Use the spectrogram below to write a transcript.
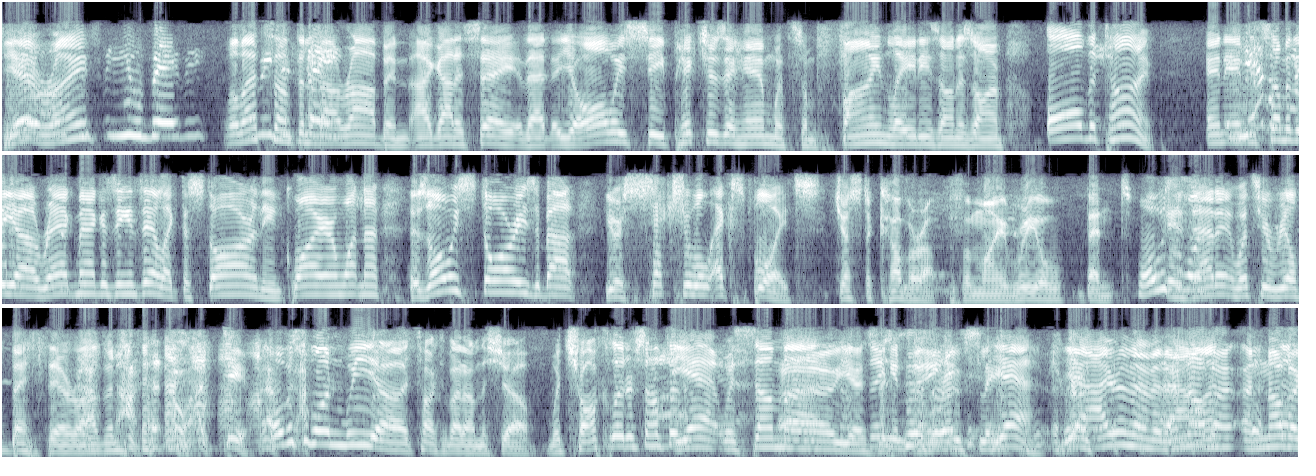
Yeah, they right? For you, baby. Well, that's something about Robin. I got to say that you always see pictures of him with some fine ladies on his arm all the time. And, and in Yeah. some of the uh, rag magazines there, like the Star and the Inquirer and whatnot, there's always stories about your sexual exploits. Just a cover up for my real bent. what was Is the one, that it? What's your real bent there, Robin? no idea. What was the one we uh, talked about on the show with chocolate or something? yeah, it was some. Uh, Oh yes, thinking it's grossly. Yeah, yeah, I remember that Another one. another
